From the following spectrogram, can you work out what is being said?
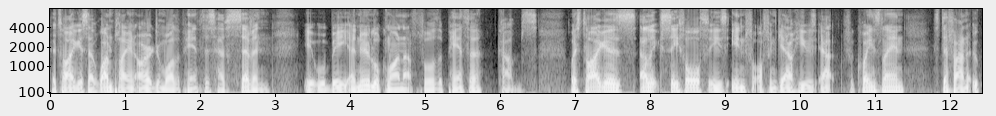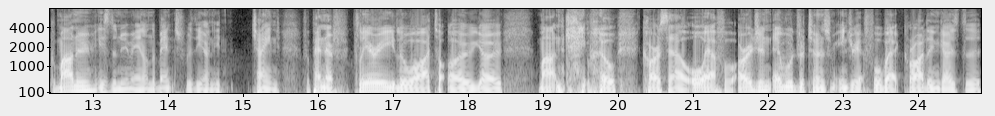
The Tigers have one player in Origin, while the Panthers have seven. It will be a new look lineup for the Panther Cubs. West Tigers. Alex Seyfarth is in for Offengow. He is out for Queensland. Stefano Utoikamanu is the new man on the bench, with the only change for Penrith. Cleary, Luai, To'o, Yeo, Martin, Capewell, Koroisau all out for Origin. Edwards returns from injury at fullback. Crichton goes to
